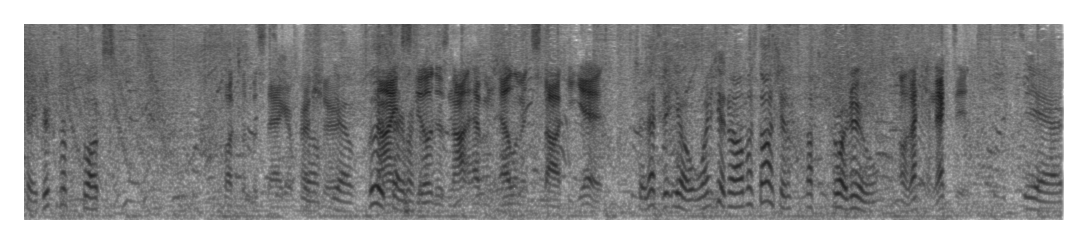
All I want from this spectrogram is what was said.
Okay, good for Flux. Flux with the stagger pressure. yeah, really Nine still does not have an element stock yet. So that's it. Yo, when she has no almost thought she has nothing to throw new. Oh, that connected. Yeah.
